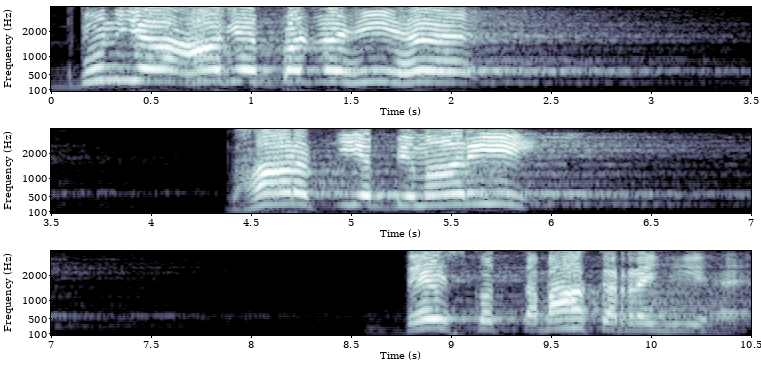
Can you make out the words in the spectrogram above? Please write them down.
दुनिया आगे बढ़ रही है। भारत की यह बीमारी देश को तबाह कर रही है।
